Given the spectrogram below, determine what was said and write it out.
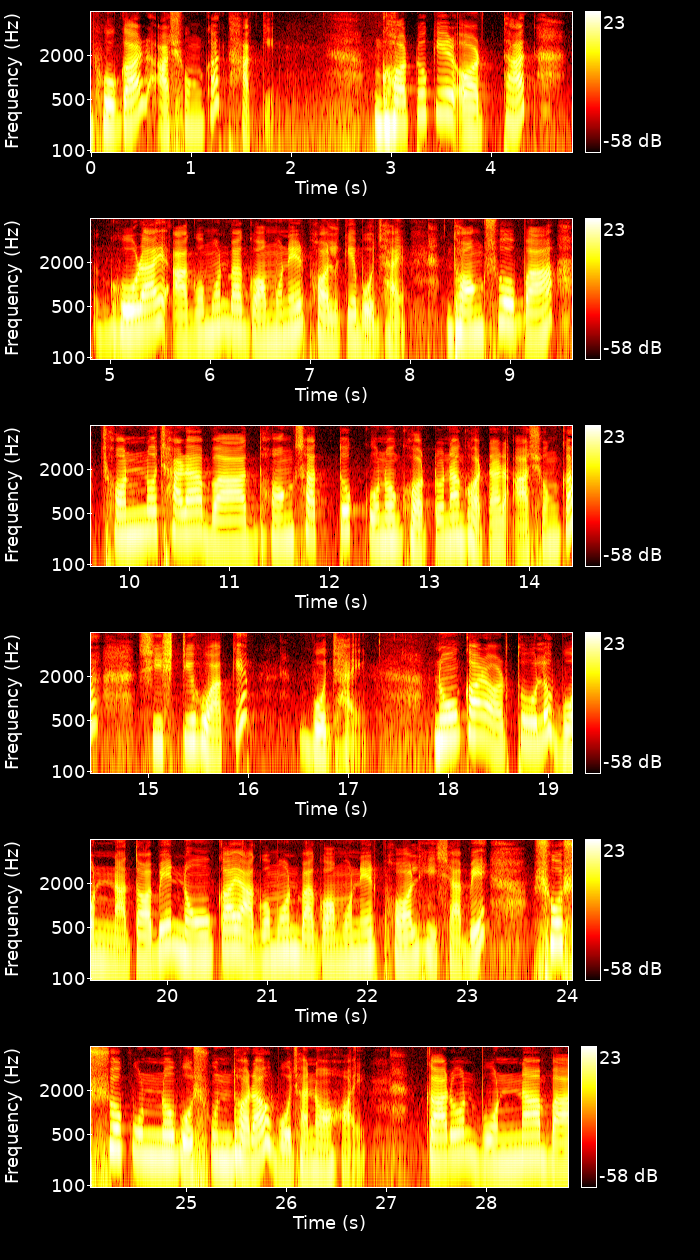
ভোগার আশঙ্কা থাকে। ঘটকের অর্থাৎ ঘোড়ায় আগমন বা গমনের ফলকে বোঝায়। ধ্বংস বা ছন্ন ছাড়া বা ধ্বংসাত্মক কোনো ঘটনা ঘটার আশঙ্কা সৃষ্টি হওয়াকে বোঝায়। নৌকার অর্থ হলো বন্যা। তবে নৌকায় আগমন বা গমনের ফল হিসাবে শস্যপূর্ণ বসুন্ধরাও বোঝানো হয়। কারণ বন্যা বা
